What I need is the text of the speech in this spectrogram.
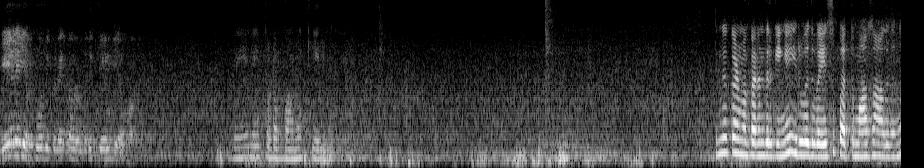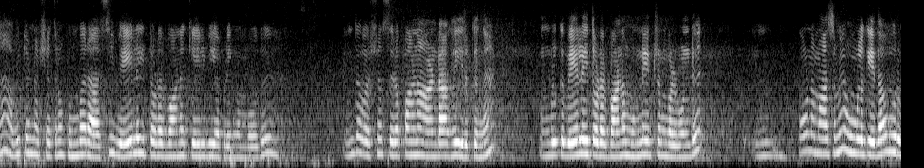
வேலை எப்போது கிடைக்கும் என்பது கேள்வி அம்மா. வேலை தொடர்பான கேள்வி. திங்கக்கிழமை பிறந்திருக்கீங்க. இருபது வயசு பத்து மாதம் ஆகுதுங்க. அவிட்ட நட்சத்திரம் கும்பராசி வேலை தொடர்பான கேள்வி அப்படிங்கும்போது இந்த வருஷம் சிறப்பான ஆண்டாக இருக்குங்க. உங்களுக்கு வேலை தொடர்பான முன்னேற்றங்கள் உண்டு. போன மாதமே உங்களுக்கு ஏதாவது ஒரு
